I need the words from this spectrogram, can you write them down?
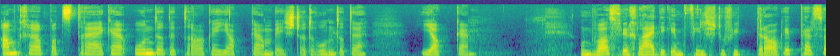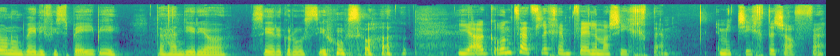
am Körper zu tragen unter der Tragejacke am besten oder unter der Jacke. Und was für Kleidung empfiehlst du für die Trageperson und welche für das Baby? Da haben ihr ja sehr große Auswahl. Ja, grundsätzlich empfehlen wir Schichten. Mit Schichten arbeiten.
